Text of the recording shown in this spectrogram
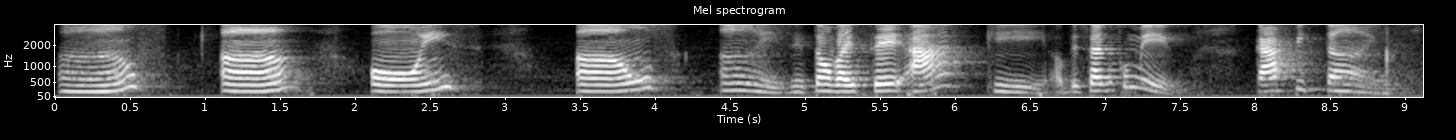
ans, an, ons, ãos, ães. Então vai ser aqui. Observe comigo. Capitães.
